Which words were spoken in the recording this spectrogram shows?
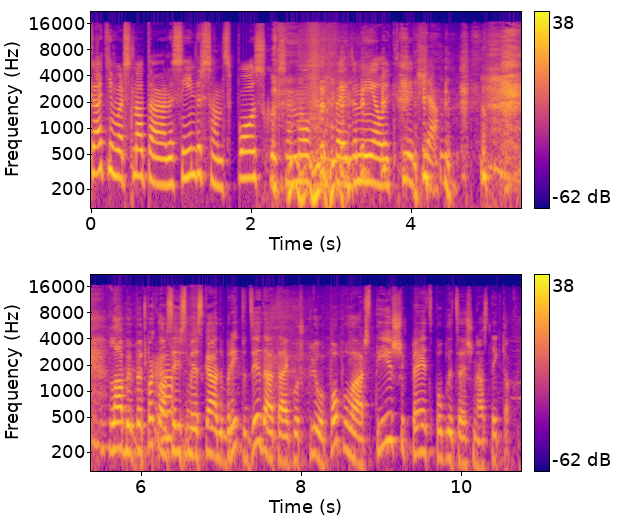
kaķim vairs nav tādas interesantas pozas, kuras var nofotografēt un ielikt iekšā. Labi, bet paklausīsimies kādu britu dziedātāju, kurš kļuva populārs tieši pēc publicēšanās TikTok.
